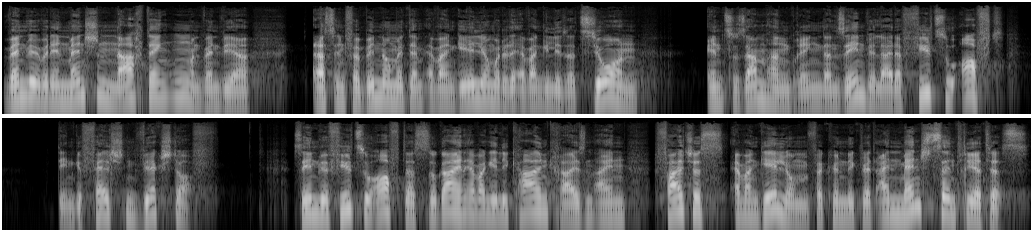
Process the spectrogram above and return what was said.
Wenn wir über den Menschen nachdenken und wenn wir das in Verbindung mit dem Evangelium oder der Evangelisation in Zusammenhang bringen, dann sehen wir leider viel zu oft, den gefälschten Wirkstoff, sehen wir viel zu oft, dass sogar in evangelikalen Kreisen ein falsches Evangelium verkündigt wird, ein menschzentriertes.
